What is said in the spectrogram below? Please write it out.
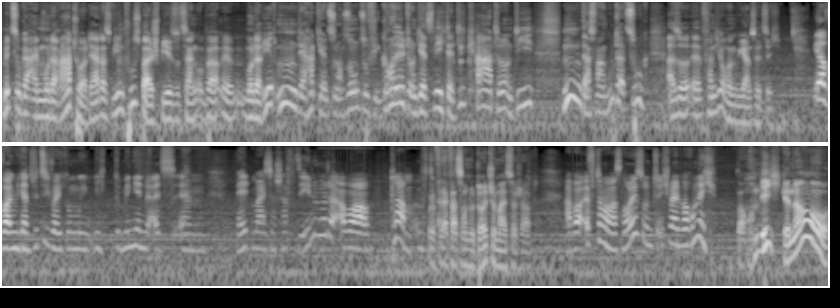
mit sogar einem Moderator. Der hat das wie ein Fußballspiel sozusagen äh, moderiert. Hm, der hat jetzt noch so und so viel Gold und jetzt legt er die Karte und die. Hm, das war ein guter Zug. Also äh, fand ich auch irgendwie ganz witzig. Ja, war irgendwie ganz witzig, weil ich irgendwie nicht Dominion als. Ähm Weltmeisterschaft sehen würde, aber klar. Oder vielleicht war es auch nur deutsche Meisterschaft. Aber öfter mal was Neues und ich meine, warum nicht? Warum nicht? Genau.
